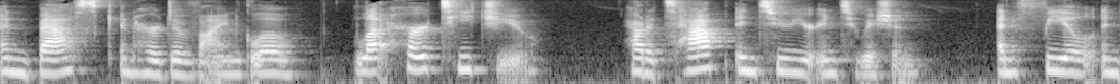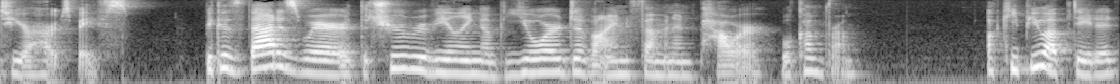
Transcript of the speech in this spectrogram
and bask in her divine glow. Let her teach you how to tap into your intuition and feel into your heart space. Because that is where the true revealing of your divine feminine power will come from. I'll keep you updated,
